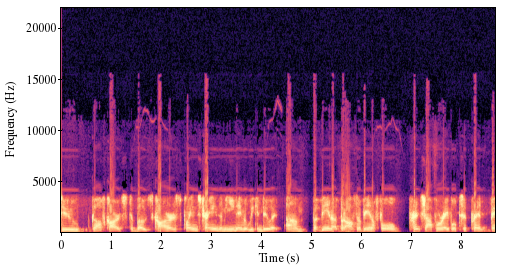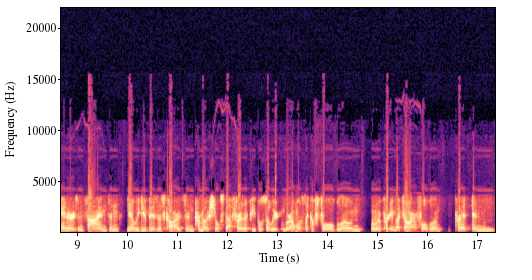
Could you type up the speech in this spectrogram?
to golf carts, to boats, cars, planes, trains. I mean, you name it, we can do it. Um, but being a, but also being a full print shop, we're able to print banners and signs, and you know, we do business cards and promotional stuff for other people. So we're we're almost like a full blown. We're pretty much are a full blown print and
